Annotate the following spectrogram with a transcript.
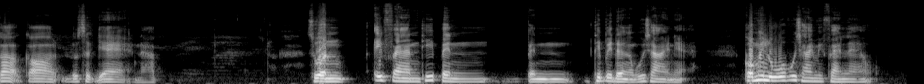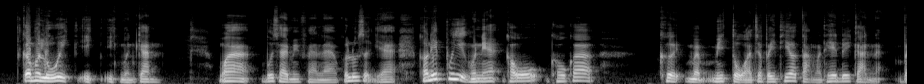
ก็ก็รู้สึกแย่นะครับ ส่วนไอ้แฟนที่เป็นเป็นที่ไปเดินกับผู้ชายเนี่ย ก็ไม่รู้ว่าผู้ชายมีแฟนแล้ว ก็มารู้อีกอีกอีกเหมือนกัน ว่าผู้ชายมีแฟนแล้วก็รู้สึกแย่คราวนี้ผู้หญิงคนนี้เขาเขาก็เคยแบบมีตั๋วจะไปเที่ยวต่างประเทศด้วยกันอะไป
